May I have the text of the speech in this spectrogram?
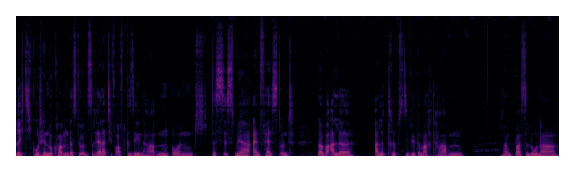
richtig gut hinbekommen, dass wir uns relativ oft gesehen haben. Und das ist mir ein Fest und ich glaube, alle, alle Trips, die wir gemacht haben, sagen Barcelona,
